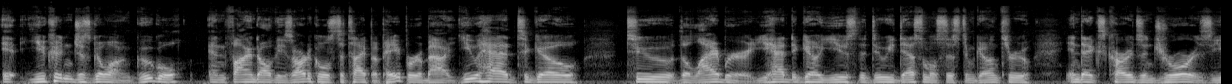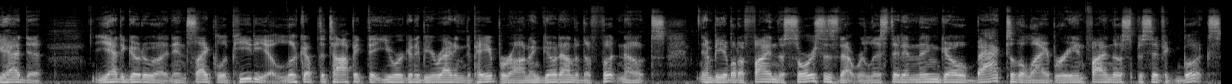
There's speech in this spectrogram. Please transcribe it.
it, you couldn't just go on Google and find all these articles to type a paper about. You had to go to the library. You had to go use the Dewey Decimal System, going through index cards and drawers. You had to you had to go to an encyclopedia, look up the topic that you were going to be writing the paper on, and go down to the footnotes and be able to find the sources that were listed, and then go back to the library and find those specific books.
